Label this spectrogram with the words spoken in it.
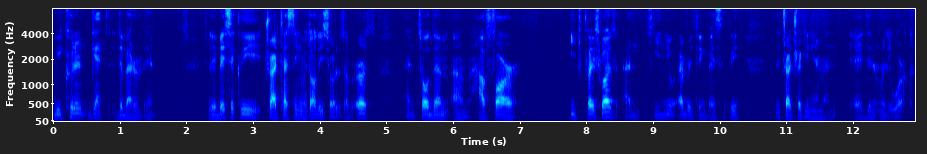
we couldn't get the better of him. So they basically tried testing him with all these sorts of earth, and told them um, how far each place was, and he knew everything basically. They tried tricking him, and it didn't really work.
